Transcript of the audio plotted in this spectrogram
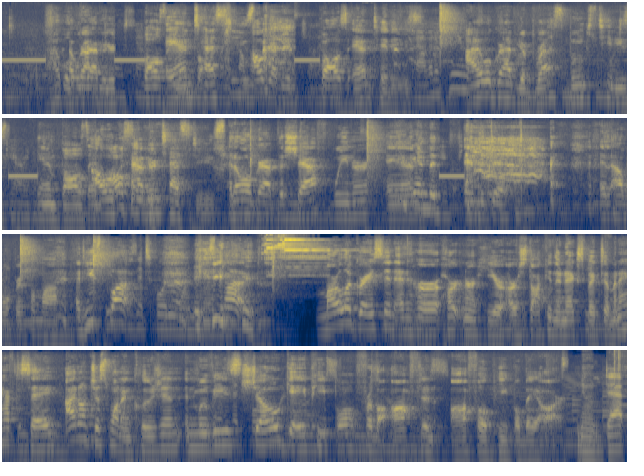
I will, grab, your balls and, testes. I'll grab your balls and titties. I will grab your breasts, boobs, titties, and balls, and I will also grab your your- testes. And I will grab the shaft, wiener, and, And the- and the dick. and I will rip them off. And he's plucked. at 41 He's plucked. Marla Grayson and her partner here are stalking their next victim. And I have to say, I don't just want inclusion in movies. Show gay people for the often awful people they are. No debt,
